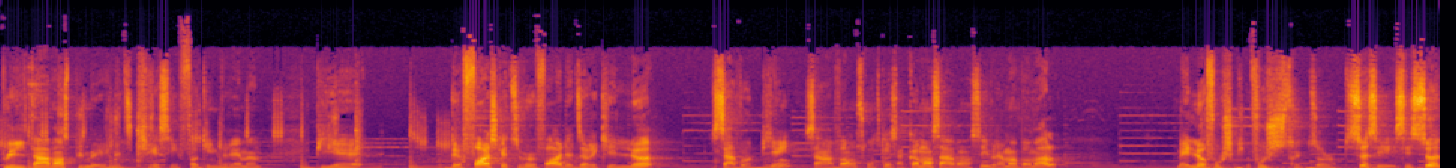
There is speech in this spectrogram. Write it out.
plus le temps avance, plus je me, dis, Chris, c'est fucking vrai, man. Puis, euh, de faire ce que tu veux faire, de dire, ok, là, ça va bien, ça avance, en tout cas, ça commence à avancer vraiment pas mal. Mais là, faut que je, faut que je structure. Puis ça, c'est ça,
